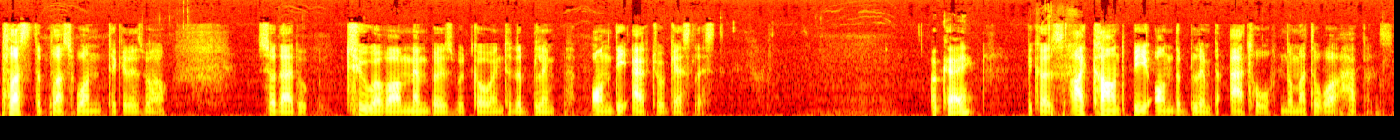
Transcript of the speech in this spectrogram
plus the plus one ticket as well, so that two of our members would go into the blimp on the actual guest list. Okay. Because I can't be on the blimp at all, no matter what happens.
